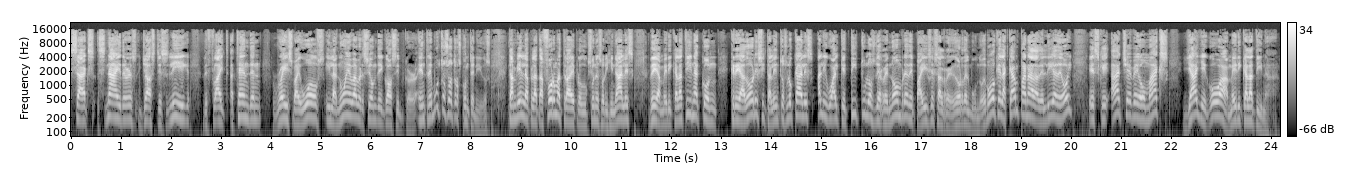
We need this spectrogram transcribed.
Zack Snyder's Justice League, The Flight Attendant, Raised by Wolves y la nueva versión de Gossip Girl, entre muchos otros contenidos. También la plataforma trae producciones originales de América Latina con creadores y talentos locales, al igual que títulos de renombre de países alrededor del mundo. De modo que la campanada del día de hoy es que HBO Max ya llegó a América Latina.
